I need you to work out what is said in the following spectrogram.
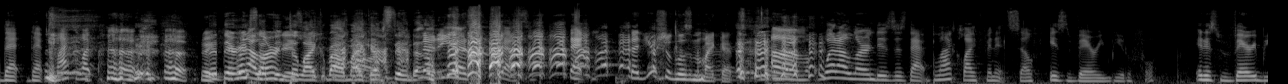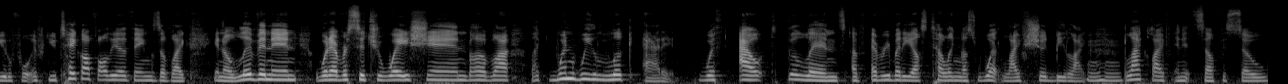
that that black life That there What is I learned something to like about Mike Epps stand up. that, yes, yes. That, that you should listen to Mike Epps. Um, what I learned is is that black life in itself is very beautiful. It is very beautiful. If you take off all the other things of like, you know, living in whatever situation, blah, blah, blah, like when we look at it without the lens of everybody else telling us what life should be like, black life in itself is so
